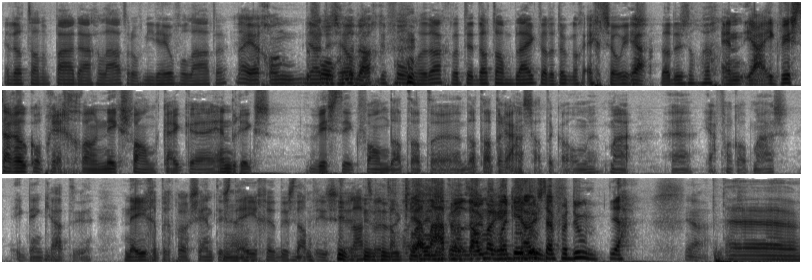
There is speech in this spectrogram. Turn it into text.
En dat dan een paar dagen later, of niet heel veel later. Nou ja, gewoon de ja, dus volgende dag. De volgende dag. Dat, dat dan blijkt dat het ook nog echt zo is. Ja. Dat is nog wel. En ja, ik wist daar ook oprecht gewoon niks van. Kijk, eh Hendricks wist ik van dat dat, eh, dat dat eraan zat te komen. Maar eh, ja, van Rob Maas. Ik denk, ja, het, eh, 90% is Ja. tegen, dus dat is... Laten we het dan, laten we het dan maar een keer even doen. Ja. Ja. Eh,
